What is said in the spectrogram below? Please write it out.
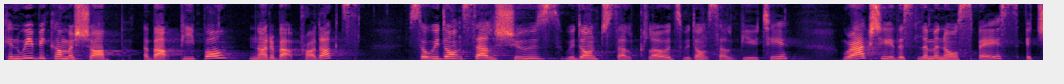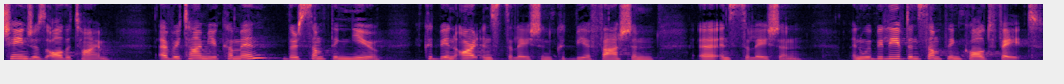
Can we become a shop about people, not about products? So we don't sell shoes, we don't sell clothes, we don't sell beauty. We're actually this liminal space. It changes all the time. Every time you come in, there's something new. It could be an art installation, could be a fashion uh, installation. And we believed in something called fate.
